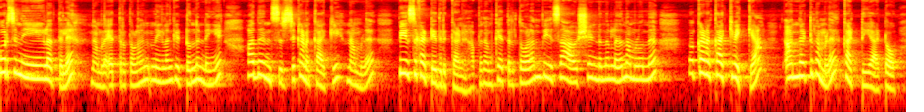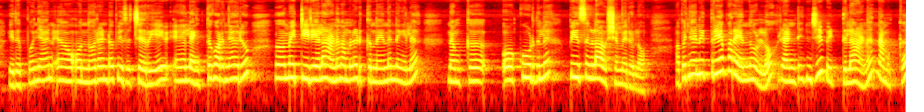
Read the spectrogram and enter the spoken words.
കുറച്ച് നീളത്തിൽ നമ്മൾ എത്രത്തോളം നീളം കിട്ടുന്നുണ്ടെങ്കിൽ അതനുസരിച്ച് കണക്കാക്കി നമ്മൾ പീസ് കട്ട് ചെയ്തെടുക്കുകയാണ് അപ്പോൾ നമുക്ക് എത്രത്തോളം പീസ് ആവശ്യമുണ്ടെന്നുള്ളത് നമ്മളൊന്ന് കണക്കാക്കി വെക്കുക എന്നിട്ട് നമ്മൾ കട്ട് ചെയ്യുക കേട്ടോ ഇതിപ്പോൾ ഞാൻ ഒന്നോ രണ്ടോ പീസ് ചെറിയ ലെങ്ത്ത് കുറഞ്ഞ ഒരു മെറ്റീരിയലാണ് നമ്മൾ എടുക്കുന്നതെന്നുണ്ടെങ്കിൽ നമുക്ക് കൂടുതൽ പീസുകൾ ആവശ്യം വരുമല്ലോ അപ്പോൾ ഞാൻ ഇത്രയേ പറയുന്നുള്ളൂ. രണ്ടിഞ്ച് വിട്ടിലാണ് നമുക്ക്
